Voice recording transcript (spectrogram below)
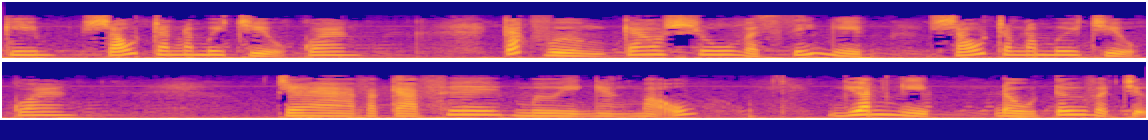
kim 650 triệu quan. Các vườn cao su và xí nghiệp 650 triệu quan. Trà và cà phê 10.000 mẫu. Doanh nghiệp đầu tư và trữ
